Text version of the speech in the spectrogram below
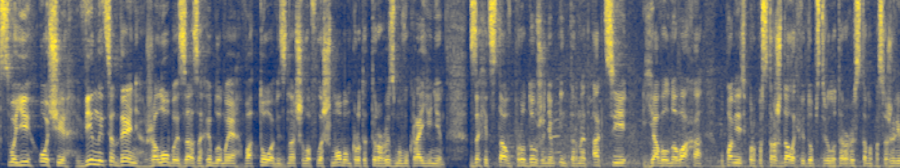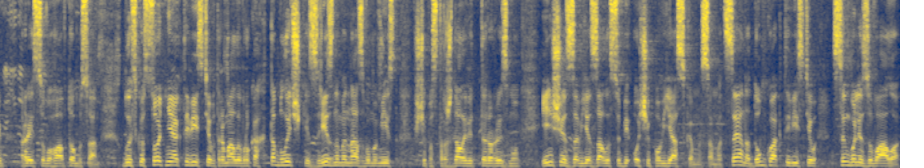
свої очі. Вінниця день жалоби за загиблими в АТО відзначила флешмобом проти тероризму в Україні. Захід став продовженням інтернет-акції Я Волноваха у пам'ять про постраждалих від обстрілу терористами пасажирів рейсового автобуса. Близько сотні активістів тримали в руках таблички з різними назвами міст, що постраждали від тероризму. Інші зав'язали собі очі пов'язками. Саме це, на думку активістів, символізувало,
